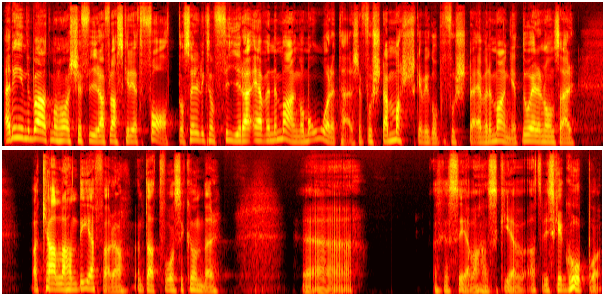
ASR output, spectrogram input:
Det innebär att man har 24 flaskor i ett fat och så är det liksom fyra evenemang om året här. Så första mars ska vi gå på första evenemanget. Då är det någon så här, vad kallar han det för då? Vänta, två sekunder. Uh, jag ska se vad han skrev att vi ska gå på.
